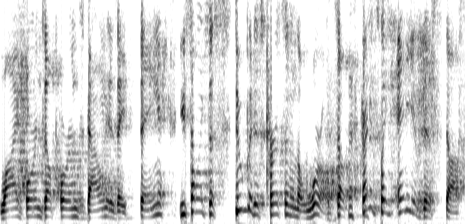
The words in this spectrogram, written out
why horns up, horns down is a thing, you sound like the stupidest person in the world. So trying to explain any of this stuff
